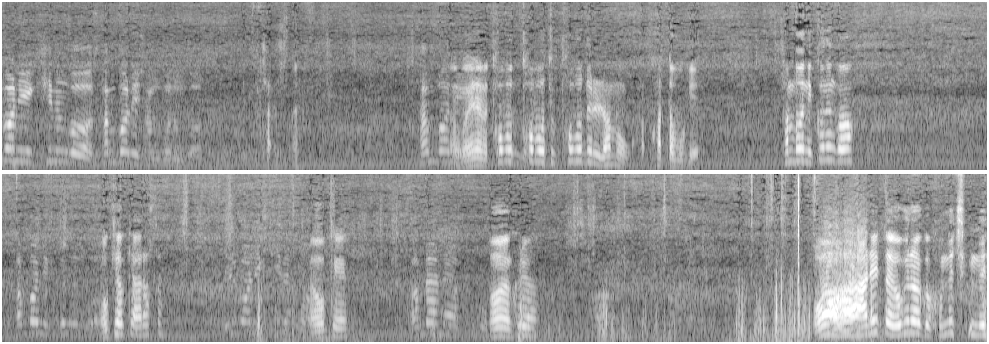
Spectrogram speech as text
1번이 키는 거, 3번이 잠그는 거. 자, 3번이. 어, 왜냐면 터보, 터보, 터보들을 한번 가- 갖다 보게. 3번이 끄는 거? 3번이 끄는 거. 오케이, 오케이, 알았어. 1번이 키는 거. 어, 오케이. 끄고. 어, 그래요. 와, 안 했다. 여기 나니까 겁나 춥네.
